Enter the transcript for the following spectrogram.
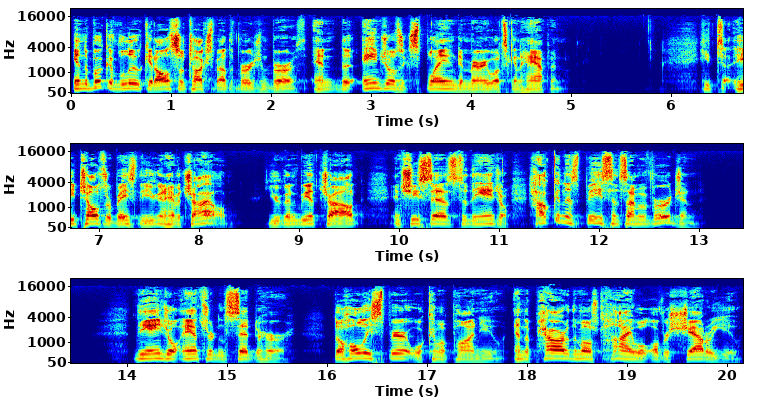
In the book of Luke, it also talks about the virgin birth, and the angel is explaining to Mary what's going to happen. He, t- he tells her basically, You're going to have a child. You're going to be a child. And she says to the angel, How can this be since I'm a virgin? The angel answered and said to her, The Holy Spirit will come upon you, and the power of the Most High will overshadow you.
